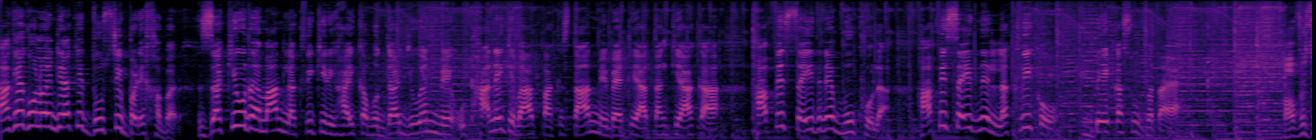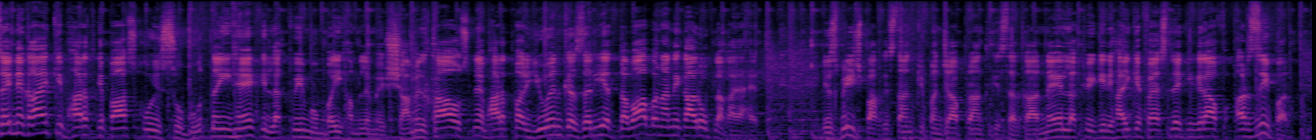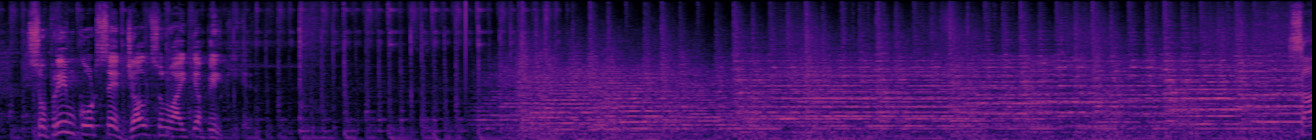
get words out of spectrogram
आगे खोलो इंडिया की दूसरी बड़ी खबर। जकीउर रहमान लखवी की रिहाई का मुद्दा यूएन में उठाने के बाद पाकिस्तान में बैठे आतंकी आका हाफिज सईद ने मुँह खोला। हाफिज सईद ने लखवी को बेकसूर बताया है। हाफिज सईद ने कहा है कि भारत के पास कोई सबूत नहीं है कि लखवी मुंबई हमले में शामिल था। उसने भारत पर यूएन के ज़रिए दबाव बनाने का आरोप लगाया है। इस बीच पाकिस्तान की पंजाब प्रांत की सरकार ने लखवी की रिहाई के फैसले के खिलाफ अर्जी पर सुप्रीम कोर्ट से जल्द सुनवाई की अपील की।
